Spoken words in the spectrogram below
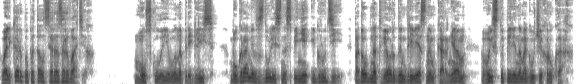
Валькар попытался разорвать их. Мускулы его напряглись, буграми вздулись на спине и груди, подобно твердым древесным корням, выступили на могучих руках.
